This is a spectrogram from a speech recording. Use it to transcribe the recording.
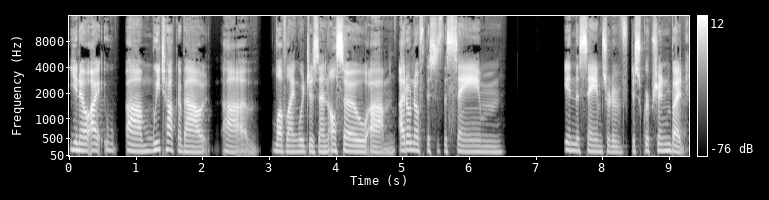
you know, I um we talk about uh love languages and also um I don't know if this is the same in the same sort of description, but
